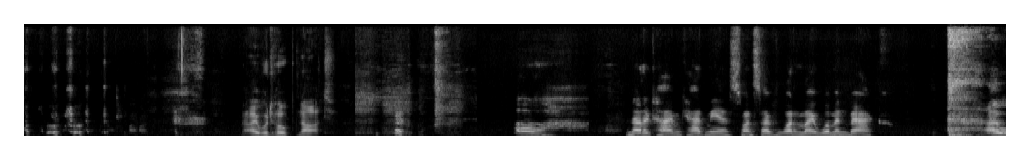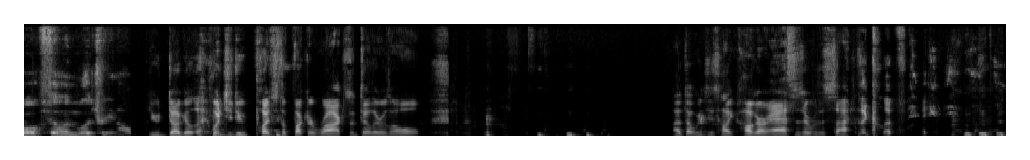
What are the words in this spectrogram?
I would hope not. Oh, another time, Cadmius. Once I've won my woman back. I will fill in the latrine hole. You dug a. What'd you do? Punch the fucking rocks until there was a hole? I thought we just like hung our asses over the side of the cliff.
